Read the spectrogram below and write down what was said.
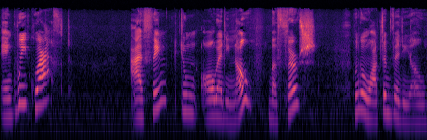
in Craft. I think you already know, but first, we're gonna watch a video.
